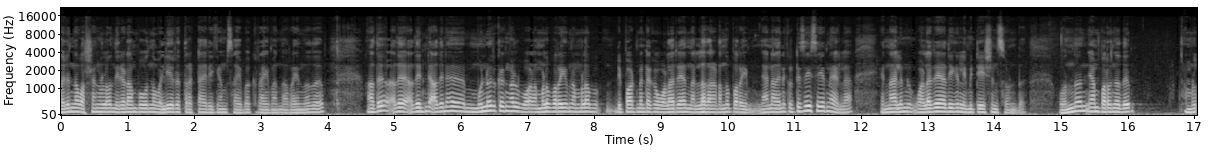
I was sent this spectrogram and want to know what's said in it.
വരുന്ന വർഷങ്ങളിലോ നേരിടാൻ പോകുന്ന വലിയൊരു ത്രെട്ടായിരിക്കും സൈബർ ക്രൈം എന്ന് പറയുന്നത്. അത് അത് അതിന്റെ അതിന് മുന്നൊരുക്കങ്ങൾ നമ്മൾ പറയും നമ്മളെ ഡിപ്പാർട്ട്മെന്റൊക്കെ വളരെ നല്ലതാണെന്ന് പറയും. ഞാൻ അതിനെ ക്രിട്ടിസൈസ് ചെയ്യുന്നതല്ല. എന്നാലും വളരെയധികം ലിമിറ്റേഷൻസ് ഉണ്ട്. ഒന്ന് ഞാൻ പറഞ്ഞത് നമ്മൾ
